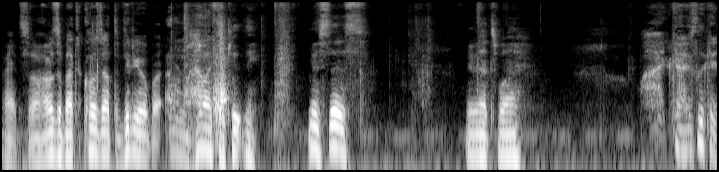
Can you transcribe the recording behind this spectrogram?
Alright, so I was about to close out the video, but I don't know how I completely missed this. Maybe that's why. What, guys, look at.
